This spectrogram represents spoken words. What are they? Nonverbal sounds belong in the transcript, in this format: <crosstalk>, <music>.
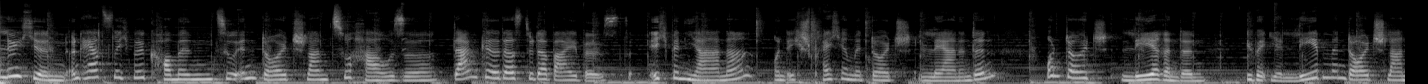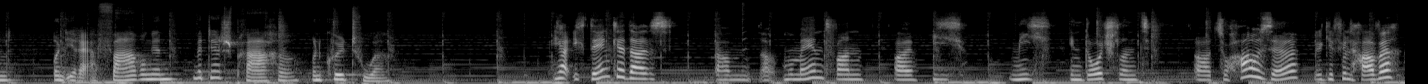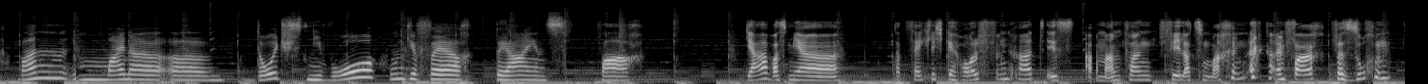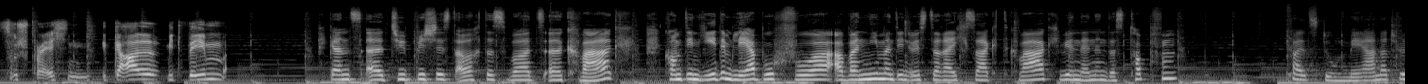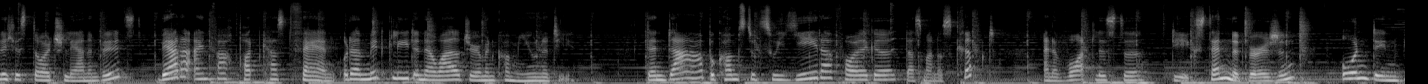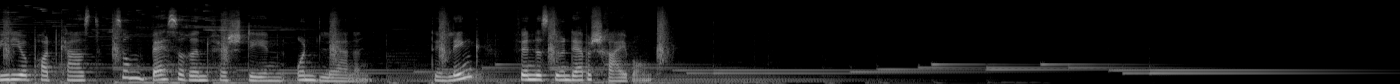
Hallöchen und herzlich willkommen zu In Deutschland zu Hause. Danke, dass du dabei bist. Ich bin Jana und ich spreche mit Deutschlernenden und Deutschlehrenden über ihr Leben in Deutschland und ihre Erfahrungen mit der Sprache und Kultur. Ja, ich denke, dass ähm, Moment, wann äh, ich mich in Deutschland äh, zu Hause gefühlt habe, wann mein äh, Deutschniveau ungefähr B1 war. Ja, was mir tatsächlich geholfen hat, ist am Anfang Fehler zu machen. <laughs> Einfach versuchen zu sprechen, egal mit wem. Ganz äh, typisch ist auch das Wort äh, Quark. Kommt in jedem Lehrbuch vor, aber niemand in Österreich sagt Quark. Wir nennen das Topfen. Falls du mehr natürliches Deutsch lernen willst, werde einfach Podcast-Fan oder Mitglied in der Wild German Community. Denn da bekommst du zu jeder Folge das Manuskript, eine Wortliste, die Extended Version und den Videopodcast zum besseren Verstehen und Lernen. Den Link findest du in der Beschreibung.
